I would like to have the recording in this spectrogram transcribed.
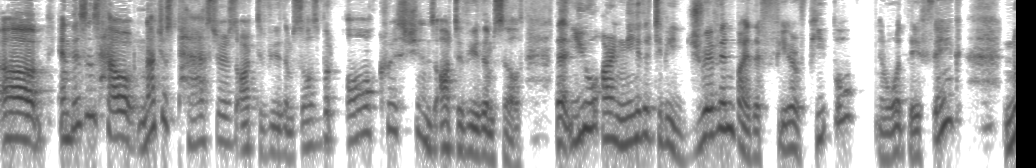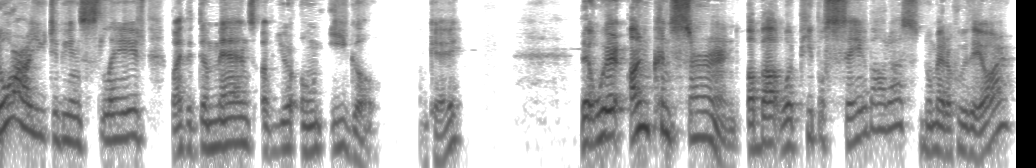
uh, and this is how not just pastors ought to view themselves, but all Christians ought to view themselves. That you are neither to be driven by the fear of people and what they think, nor are you to be enslaved by the demands of your own ego. Okay, that we're unconcerned about what people say about us, no matter who they are.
